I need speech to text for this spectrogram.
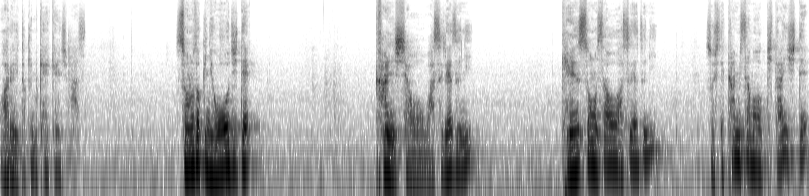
悪い時も経験しますその時に応じて感謝を忘れずに謙遜さを忘れずにそして神様を期待して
